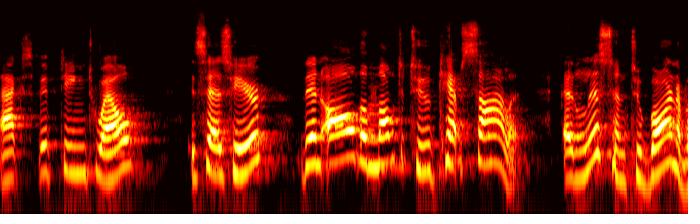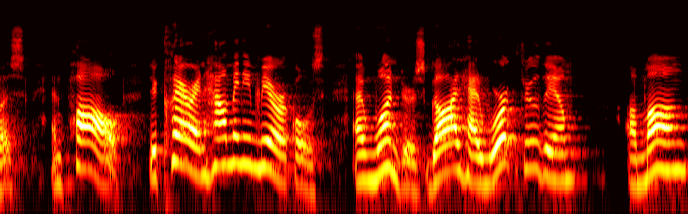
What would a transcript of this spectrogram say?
Acts 15 12. It says here, Then all the multitude kept silent and listened to Barnabas and Paul, declaring how many miracles and wonders God had worked through them among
